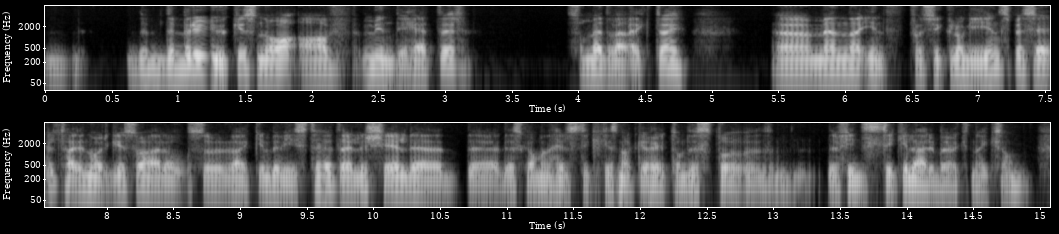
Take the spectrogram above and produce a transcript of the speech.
det, det brukes nå av myndigheter som et verktøy. Eh, men innenfor psykologien, spesielt her i Norge, så er altså verken bevissthet eller sjel, det, det, det, skal man helst ikke snakke høyt om. Det, det finnes ikke i lærebøkene, ikke sant.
